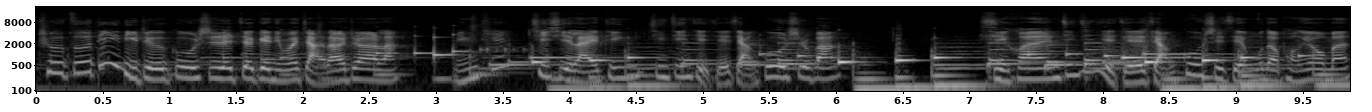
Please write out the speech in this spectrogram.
出租弟弟这个故事就给你们讲到这儿了。明天继续来听晶晶姐姐讲故事吧。喜欢晶晶姐姐讲故事节目的朋友们，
